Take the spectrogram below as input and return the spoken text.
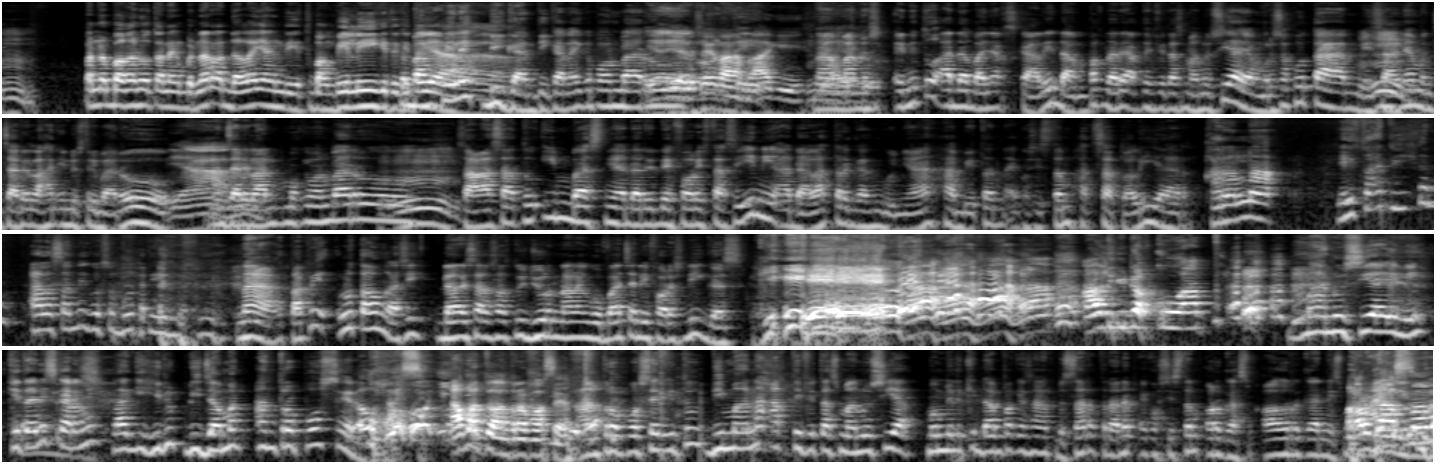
penebangan hutan yang benar adalah yang ditebang pilih gitu-gitu Tebang ya. pilih digantikan lagi ke pohon baru. Iya, gua tanam ngerti. lagi Nah, manus ini tuh ada banyak sekali dampak dari aktivitas manusia yang merusak hutan. Misalnya mencari lahan industri baru, Ya. mencari lahan pemukiman baru. Hmm. Salah satu imbasnya dari deforestasi ini adalah terganggunya habitat ekosistem satwa liar. Karena Ya itu tadi kan alasannya gue sebutin. nah, tapi lu tahu nggak sih dari salah satu jurnal yang gue baca di Forest Digest, Aldi udah kuat. Manusia ini kita ini sekarang nih lagi hidup di zaman antroposen. apa tuh antroposen Antroposen itu di mana aktivitas manusia memiliki dampak yang sangat besar terhadap ekosistem orgas organisme. Orgasme.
